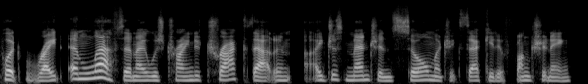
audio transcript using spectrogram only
put right and left. And I was trying to track that. And I just mentioned so much executive functioning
